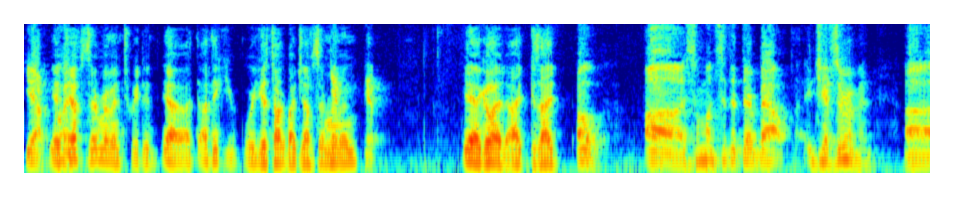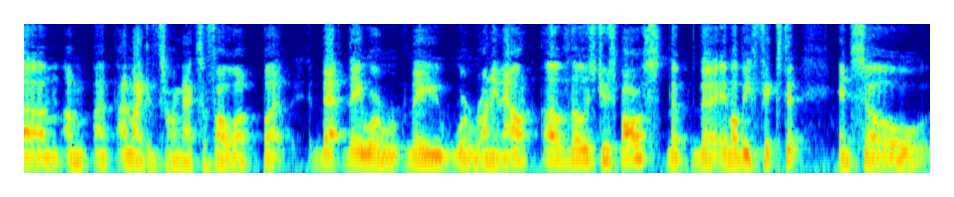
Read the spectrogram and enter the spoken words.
yeah, Yeah, Jeff ahead. Zimmerman tweeted. Yeah, I, I think you were you talking about Jeff Zimmerman. Yep. Yeah, go ahead. I because I Oh, uh, someone said that they're about Jeff Zimmerman. Um, I'm, I, I might get this wrong, Max. So follow up, but that they were they were running out of those juice balls. The the MLB fixed it, and so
